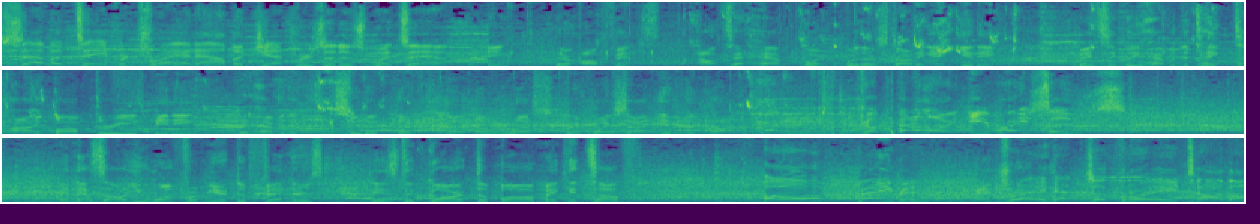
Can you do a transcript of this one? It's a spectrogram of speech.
17 for Trae, and Alvin Gentry's at his wits' end. Their offense out to half court where they're starting and getting, basically having to take time bomb threes, meaning they're having to shoot a, a, a rush three-point shot in the clock. Capela erases. And that's all you want from your defenders is to guard the ball, make it tough. Oh, baby! And Trae hits a three. Timeout,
